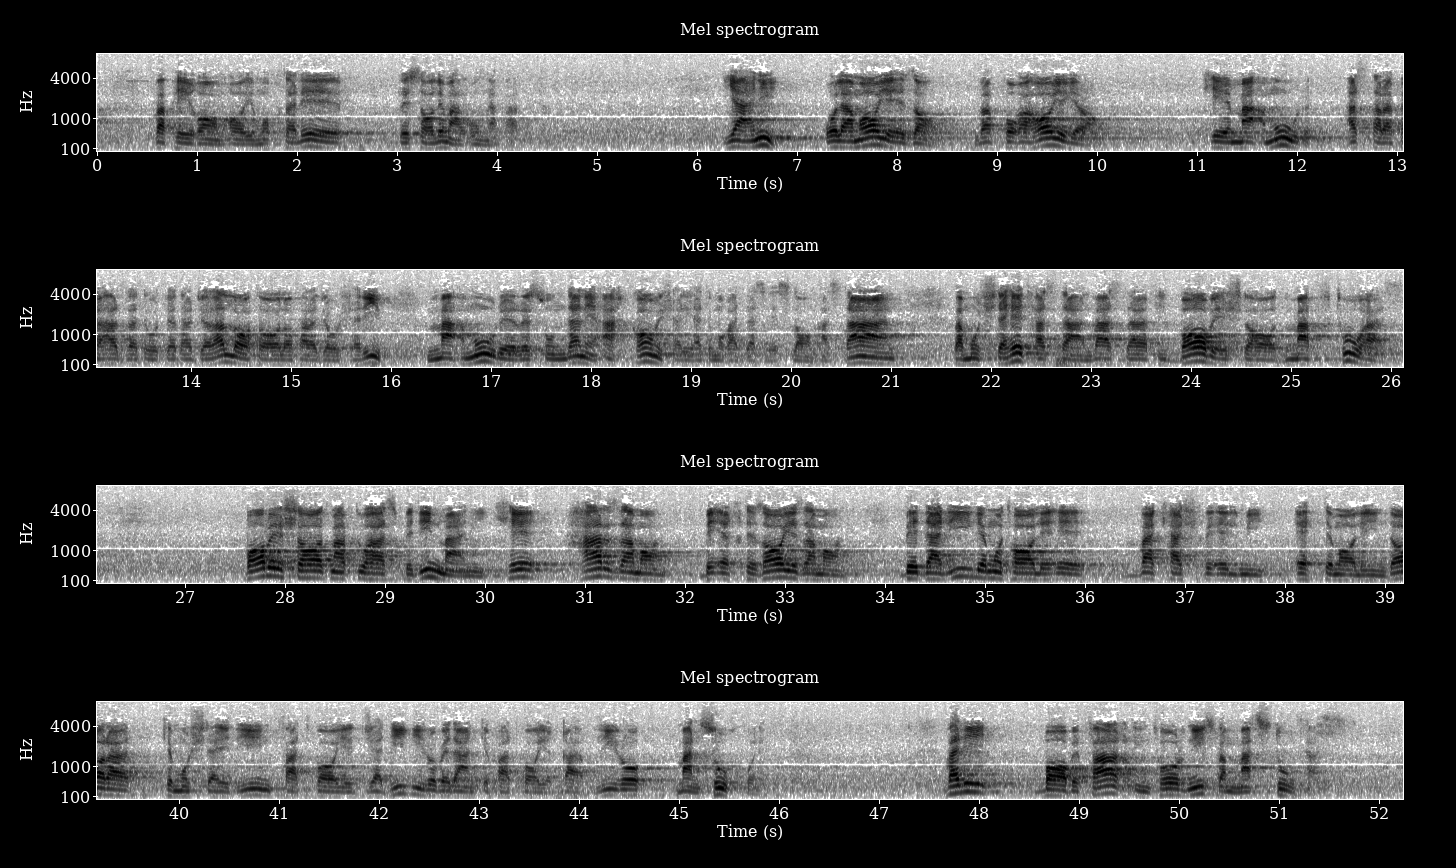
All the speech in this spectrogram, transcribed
و پیغام های مختلف رساله مرغوم نفرمودن یعنی علمای ازام و فقهای گرام که معمور از طرف حضرت حجت جلال الله تعالی فرجه و شریف معمور رسوندن احکام شریعت مقدس اسلام هستند و مجتهد هستند و از طرفی باب اجتهاد مفتوح است. باب اجتهاد مفتوح است بدین معنی که هر زمان به اقتضای زمان به دلیل مطالعه و کشف علمی احتمال این دارد که مشتهدین فتوای جدیدی رو بدن که فتوای قبلی رو منسوخ کنه. ولی باب فقر اینطور نیست و مسدود هست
